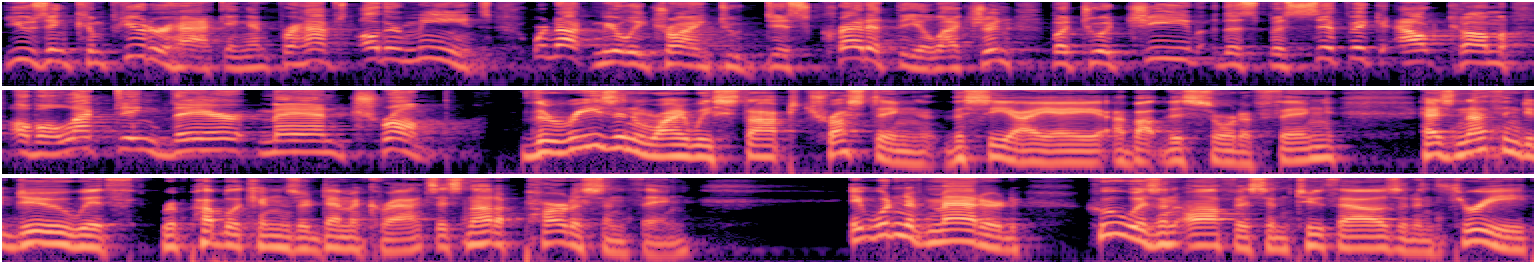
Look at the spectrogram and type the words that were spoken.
using computer hacking and perhaps other means, were not merely trying to discredit the election, but to achieve the specific outcome of electing their man Trump. The reason why we stopped trusting the CIA about this sort of thing has nothing to do with Republicans or Democrats. It's not a partisan thing. It wouldn't have mattered who was in office in 2003.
